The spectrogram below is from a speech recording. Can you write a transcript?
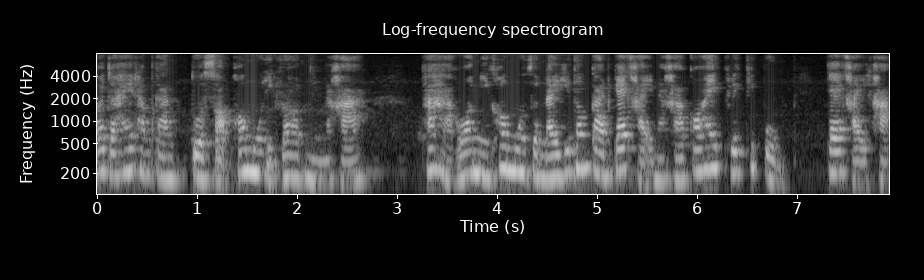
ก็จะให้ทำการตรวจสอบข้อมูลอีกรอบหนึ่งนะคะ ถ้าหากว่ามีข้อมูลส่วนใดที่ต้องการแก้ไขนะคะ ก็ให้คลิกที่ปุ่มแก้ไขค่ะ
